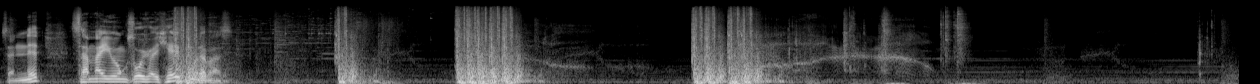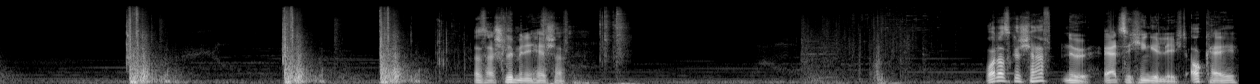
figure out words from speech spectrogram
Ist ja nett. Sag mal, Jungs, soll ich euch helfen oder was? Das ist ja schlimm in den Herrschaften. War das geschafft? Nö, er hat sich hingelegt. Okay.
